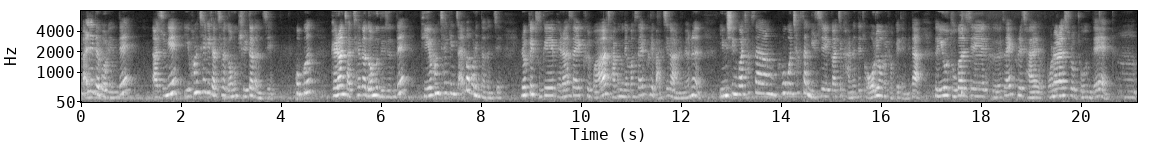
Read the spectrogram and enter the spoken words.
빨리 돼버리는데 나중에 이 황체기 자체가 너무 길다든지 혹은 배란 자체가 너무 늦은데 뒤에 황체기는 짧아버린다든지 이렇게 두 개의 배란 사이클과 자궁 내막 사이클이 맞지가 않으면은 임신과 착상 혹은 착상 유지까지 가는데 좀 어려움을 겪게 됩니다. 이 두 가지의 그 사이클이 잘 원활할수록 좋은데 음,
